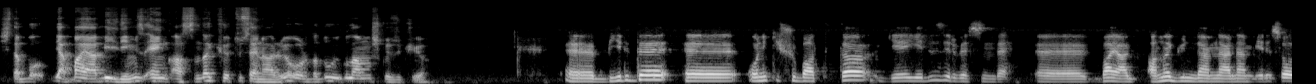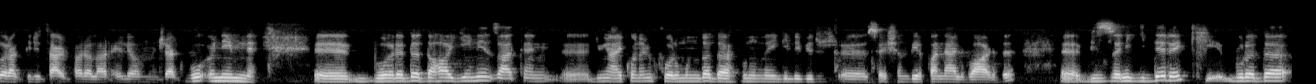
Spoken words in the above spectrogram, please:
işte bu ya bayağı bildiğimiz en aslında kötü senaryo orada da uygulanmış gözüküyor. Ee, bir de e, 12 Şubat'ta G7 zirvesinde e, bayağı ana gündemlerden birisi olarak dijital paralar ele alınacak. Bu önemli. E, bu arada daha yeni zaten e, Dünya Ekonomik Forumu'nda da bununla ilgili bir e, session, bir panel vardı. E, biz hani giderek burada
